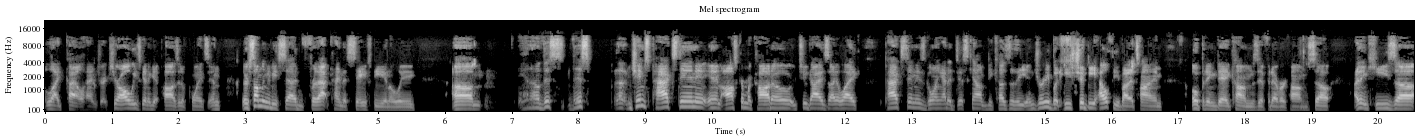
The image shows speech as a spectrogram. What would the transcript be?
like Kyle Hendricks. You're always going to get positive points, and there's something to be said for that kind of safety in a league. Um, you know this this uh, James Paxton and Oscar Mercado, two guys I like. Paxton is going at a discount because of the injury, but he should be healthy by the time opening day comes, if it ever comes. So I think he's a,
